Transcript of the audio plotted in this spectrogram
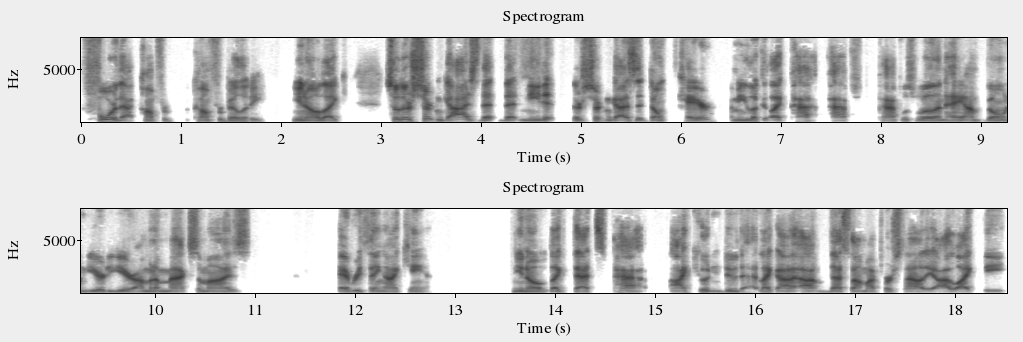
for that comfort comfortability. You know, like so there's certain guys that that need it. There's certain guys that don't care. I mean, you look at like Pap. Pap Pap was willing, hey, I'm going year to year. I'm going to maximize everything I can. You know, like that's Pap. I couldn't do that. Like I, I that's not my personality. I like the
